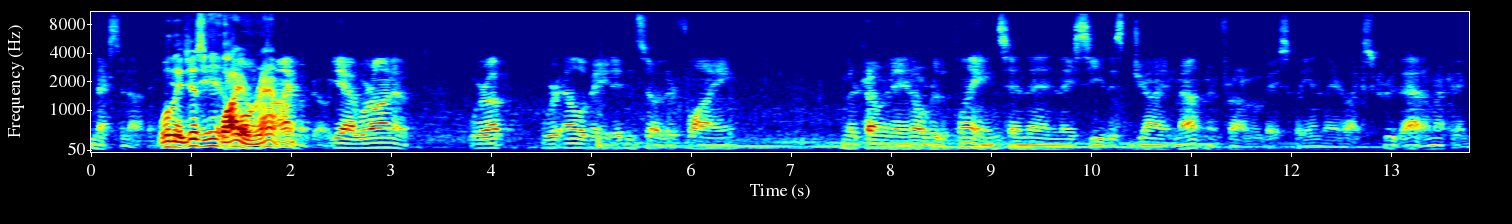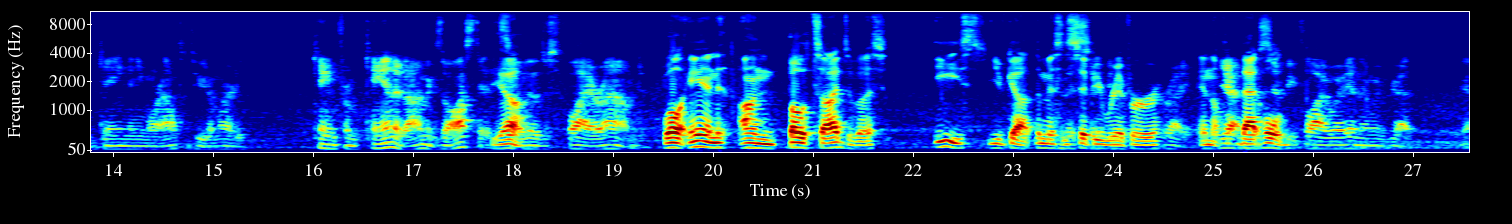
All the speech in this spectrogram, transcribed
next to nothing. Well, they just fly around. Time ago, yeah, we're on a, we're up, we're elevated, and so they're flying. And they're coming in over the plains, and then they see this giant mountain in front of them, basically, and they're like, "Screw that! I'm not going to gain any more altitude. I'm already came from Canada. I'm exhausted." Yeah. So they'll just fly around. Well, and on both sides of us, east, you've got the Mississippi, River, right? and the yeah, that whole, Mississippi flyway, and then we've got yeah,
